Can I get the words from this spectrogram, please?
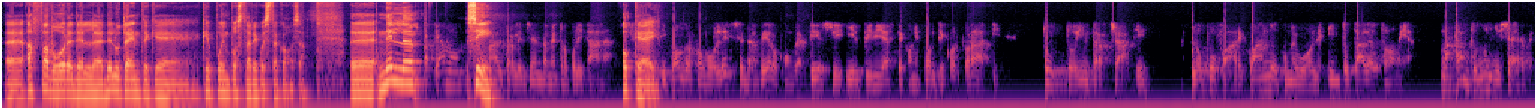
eh, a favore del- dell'utente che, che può impostare questa cosa. Eh, nel... Partiamo Sì. un'altra leggenda metropolitana. Ok. Se il tipografo volesse davvero convertirsi il PDF con i fonti incorporati tutto in tracciati, lo può fare quando e come vuole, in totale autonomia. Ma tanto non gli serve.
